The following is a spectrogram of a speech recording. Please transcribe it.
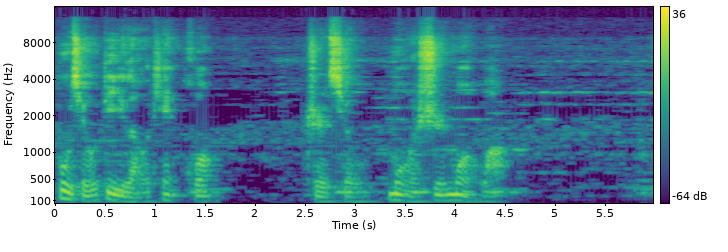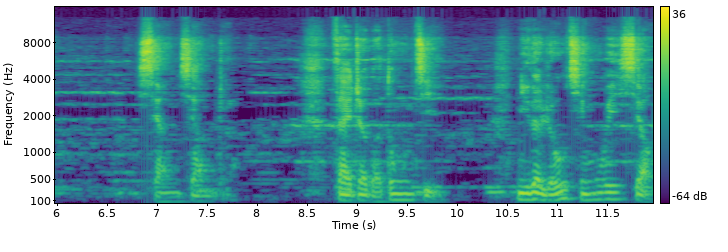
不求地老天荒，只求莫失莫忘。想象着，在这个冬季，你的柔情微笑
